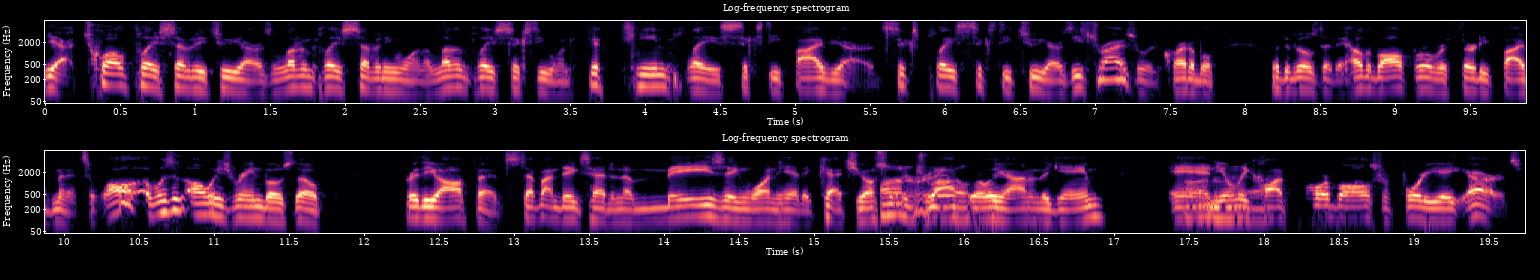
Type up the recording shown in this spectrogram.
Yeah, 12 plays 72 yards, 11 plays 71, 11 plays 61, 15 plays 65 yards, 6 plays 62 yards. These drives were incredible what the Bills did. They held the ball for over 35 minutes. So, it wasn't always rainbows though for the offense. Stefon Diggs had an amazing one-handed catch. He also Unreal. had a drop early on in the game and Unreal. he only caught four balls for 48 yards.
